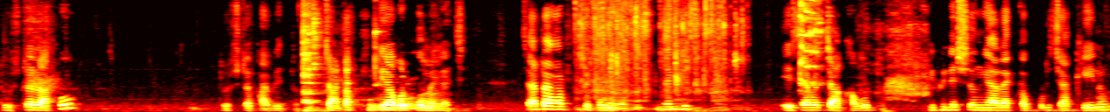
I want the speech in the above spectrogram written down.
টোস্টটা রাখো। টোস্টটা খাবে তো। চাটা ফুটে আবার কমে গেছে। চাটা আমার ফুটে কমে গেছে। দেখবি? এসে আবার চা খাব তো। টিফিনের সঙ্গে আর এক কাপ করে চা খেয়ে নেব।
